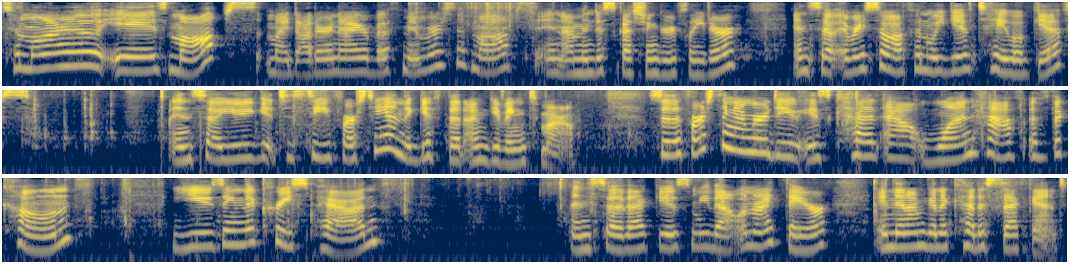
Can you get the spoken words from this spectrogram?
Tomorrow is MOPS. My daughter and I are both members of MOPS and I'm a discussion group leader. And so every so often we give table gifts. And so you get to see firsthand the gift that I'm giving tomorrow. So the first thing I'm going to do is cut out one half of the cone using the crease pad. And so that gives me that one right there. And then I'm going to cut a second.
